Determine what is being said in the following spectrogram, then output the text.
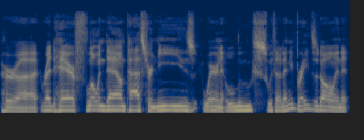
her uh, red hair flowing down past her knees, wearing it loose without any braids at all in it.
